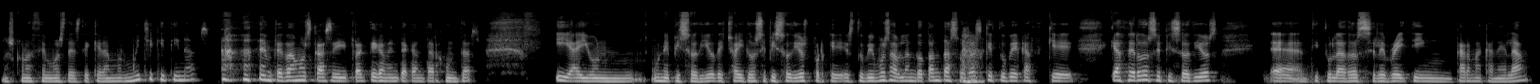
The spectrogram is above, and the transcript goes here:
Nos conocemos desde que éramos muy chiquitinas, empezamos casi prácticamente a cantar juntas. Y hay un, episodio, de hecho hay dos episodios porque estuvimos hablando tantas horas que tuve que, que, hacer dos episodios eh, titulados Celebrating Karma Canela,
